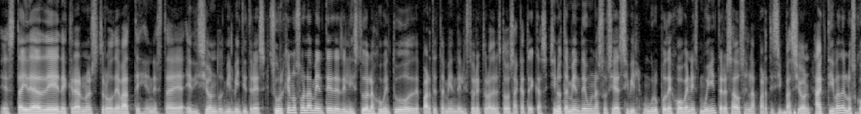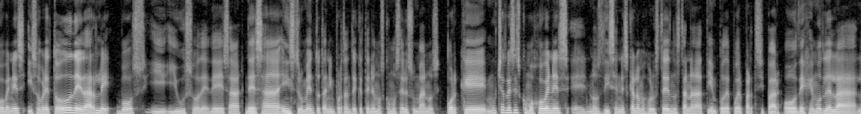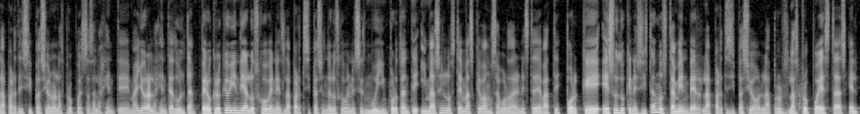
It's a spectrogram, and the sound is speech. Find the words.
esta idea idea de, crear nuestro debate en esta edición 2023 surge no solamente desde el Instituto de la Juventud o de parte también del Instituto Electoral del Estado de Zacatecas, sino también de una sociedad civil, un grupo de jóvenes muy interesados en la participación activa de los jóvenes y sobre todo de darle voz y, uso de, esa, de ese instrumento tan importante que tenemos como seres humanos, porque muchas veces como jóvenes eh, nos dicen es que a lo mejor ustedes no están a tiempo de poder participar o dejémosle la, la participación o las propuestas a la gente mayor, a la gente adulta. Pero creo que hoy en día los jóvenes, la participación de los jóvenes es muy importante y más en los temas que vamos a abordar en este debate, porque eso es lo que necesitamos, también ver la participación, las propuestas, el,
